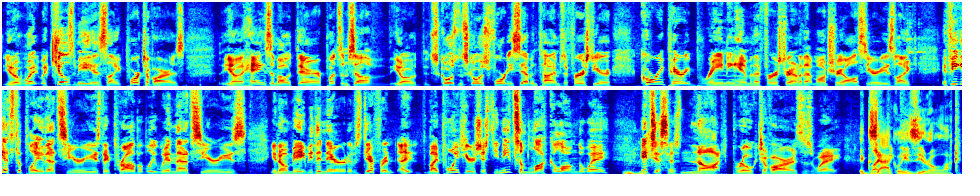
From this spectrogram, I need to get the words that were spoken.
You know what? What kills me is like poor Tavares. You know, hangs him out there, puts himself. You know, scores and scores forty-seven times the first year. Corey Perry braining him in the first round of that Montreal series. Like, if he gets to play that series, they probably win that series. You know, maybe the narrative's different. I, my point here is just you need some luck along the way. Mm-hmm. It just has not broke Tavares's way. Like, the- Exactly zero luck.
